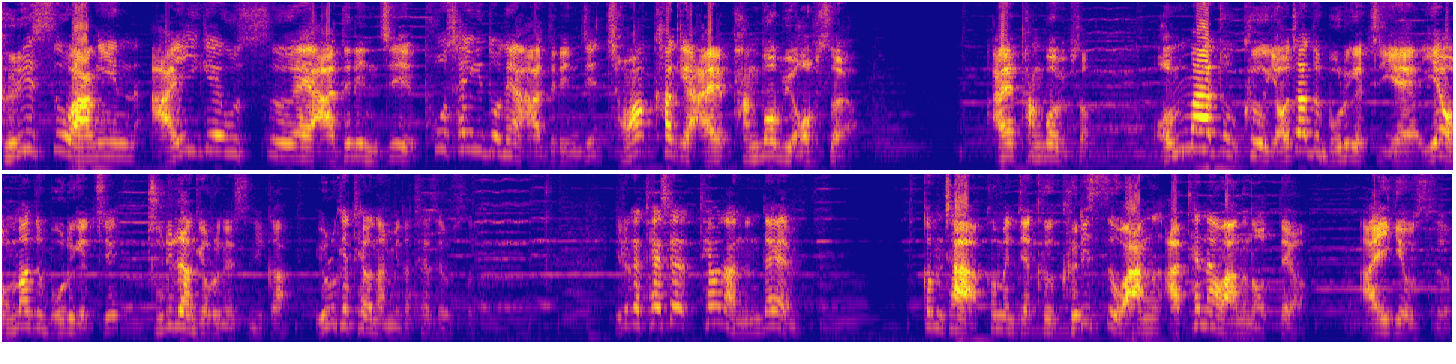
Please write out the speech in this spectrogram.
그리스 왕인 아이게우스의 아들인지 포세이돈의 아들인지 정확하게 알 방법이 없어요. 알 방법이 없어. 엄마도 그 여자도 모르겠지. 얘, 얘 엄마도 모르겠지. 둘이랑 결혼했으니까 이렇게 태어납니다. 테세우스. 이렇게 태세, 태어났는데 그럼 자 그러면 이제 그 그리스 왕 아테나 왕은 어때요? 아이게우스.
